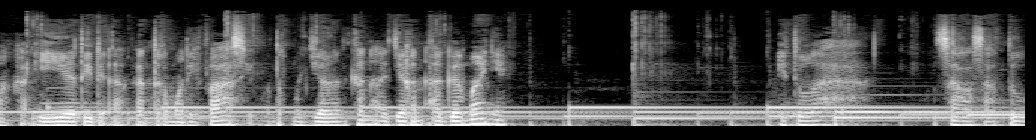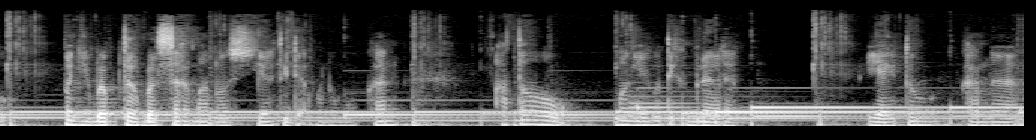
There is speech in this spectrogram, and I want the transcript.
maka ia tidak akan termotivasi untuk menjalankan ajaran agamanya. Itulah salah satu penyebab terbesar manusia tidak menemukan atau mengikuti kebenaran, yaitu karena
